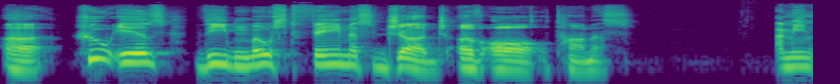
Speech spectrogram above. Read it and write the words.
Uh, who is the most famous judge of all, Thomas? I mean,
